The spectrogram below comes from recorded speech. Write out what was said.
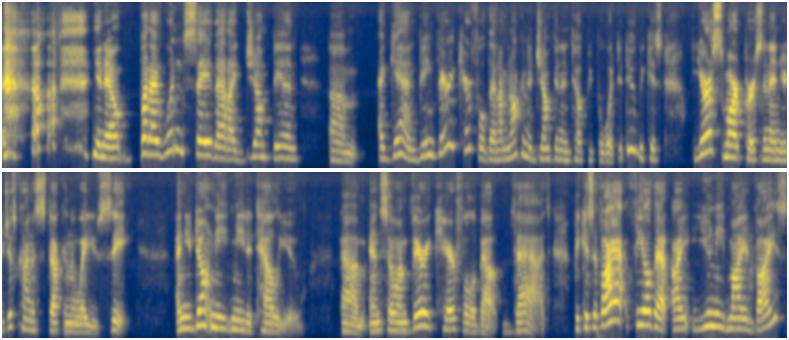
you know. But I wouldn't say that I jump in. Um, again, being very careful that I'm not going to jump in and tell people what to do because you're a smart person and you're just kind of stuck in the way you see, and you don't need me to tell you um, and so I'm very careful about that because if I feel that I you need my advice,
